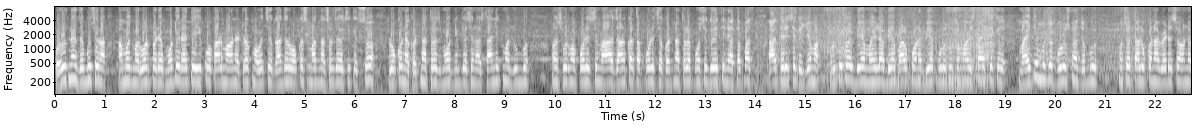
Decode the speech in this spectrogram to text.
ભરૂચના જબુસરા આમોદમાં રોડ પર એક મોટી રાતે ઇકો કારમાં અને ટ્રકમાં વચ્ચે ગાંધરો અકસ્માતના સર્જાયો છે કે છ લોકોના ઘટના સ્થળે જ મોત નીપજ્યા છે અને સ્થાનિકમાં જુબ સુરમાં પોલીસમાં આ જાણ કરતા પોલીસે ઘટના સ્થળે પહોંચી ગઈ હતી અને તપાસ હાથ ધરી છે કે જેમાં મૃતકો બે મહિલા, બે બાળકો અને બે પુરુષો સમાવેશ થાય છે કે માહિતી મુજબ પુરુષના જંબુ મુસર તાલુકાના વેડસર અને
